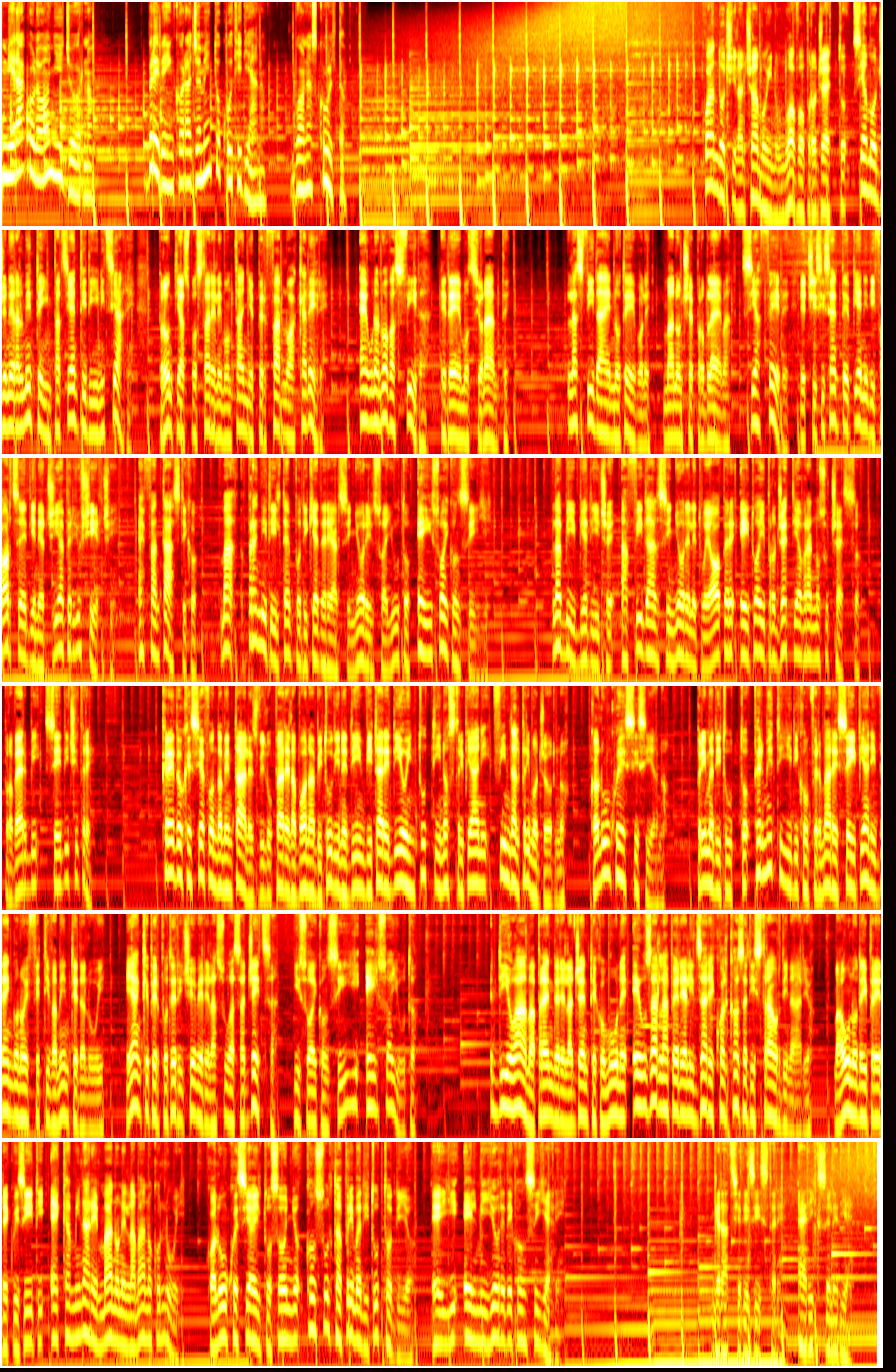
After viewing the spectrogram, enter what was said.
Un miracolo ogni giorno. Breve incoraggiamento quotidiano. Buon ascolto. Quando ci lanciamo in un nuovo progetto, siamo generalmente impazienti di iniziare, pronti a spostare le montagne per farlo accadere. È una nuova sfida ed è emozionante. La sfida è notevole, ma non c'è problema, si ha fede e ci si sente pieni di forza e di energia per riuscirci. È fantastico, ma prenditi il tempo di chiedere al Signore il suo aiuto e i suoi consigli. La Bibbia dice affida al Signore le tue opere e i tuoi progetti avranno successo. Proverbi 16.3. Credo che sia fondamentale sviluppare la buona abitudine di invitare Dio in tutti i nostri piani fin dal primo giorno, qualunque essi siano. Prima di tutto, permettigli di confermare se i piani vengono effettivamente da Lui e anche per poter ricevere la sua saggezza, i suoi consigli e il suo aiuto. Dio ama prendere la gente comune e usarla per realizzare qualcosa di straordinario, ma uno dei prerequisiti è camminare mano nella mano con Lui. Qualunque sia il tuo sogno, consulta prima di tutto Dio. Egli è il migliore dei consiglieri. Grazie di esistere, Eric Selerier.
